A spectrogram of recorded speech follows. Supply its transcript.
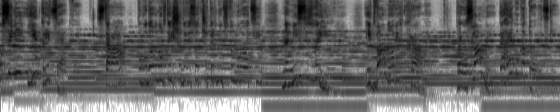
У селі є три церкви: стара, побудована в 1914 році, на місці згорілої, і два нові храми православний та греко-католицький.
